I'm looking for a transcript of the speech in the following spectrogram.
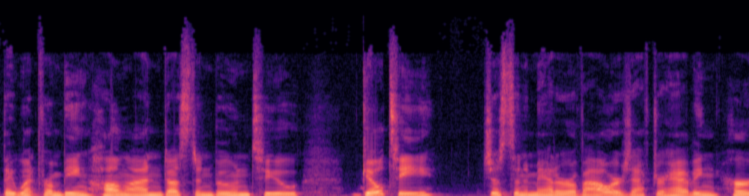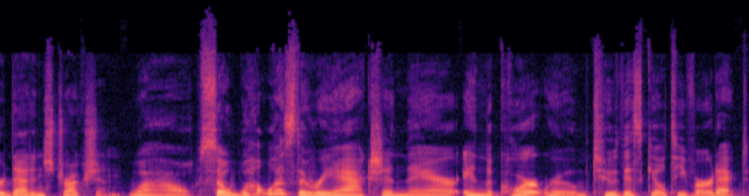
they went from being hung on Dustin Boone to guilty just in a matter of hours after having heard that instruction. Wow. So, what was the reaction there in the courtroom to this guilty verdict?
